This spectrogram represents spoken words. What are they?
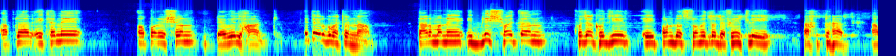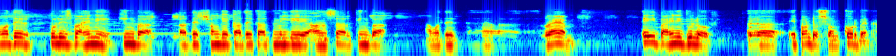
আপনার এখানে অপারেশন ডেভিল হান্ট এটা এরকম একটা নাম। তার মানে ইবলিশ শয়তান খোঁজাখুঁজির এই পণ্ড শ্রমে তো ডেফিনেটলি আপনার আমাদের পুলিশ বাহিনী কিংবা তাদের সঙ্গে কাঁধে কাঁধ মিলিয়ে আনসার কিংবা আমাদের র্যাব এই বাহিনীগুলো এই পণ্ডশ্রম করবে না।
